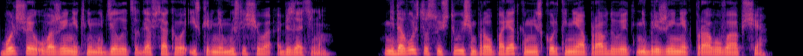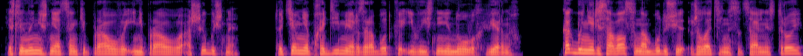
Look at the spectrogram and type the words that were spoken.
большее уважение к нему делается для всякого искренне мыслящего обязательным. Недовольство существующим правопорядком нисколько не оправдывает небрежение к праву вообще. Если нынешние оценки правого и неправого ошибочны, то тем необходимее разработка и выяснение новых, верных. Как бы ни рисовался нам будущий желательный социальный строй,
